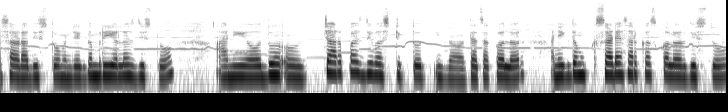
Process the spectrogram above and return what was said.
सडा दिसतो म्हणजे एकदम रिअलच दिसतो. आणि दो चार पाच दिवस टिकतो त्याचा कलर आणि एकदम सड्यासारखाच कलर दिसतो.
